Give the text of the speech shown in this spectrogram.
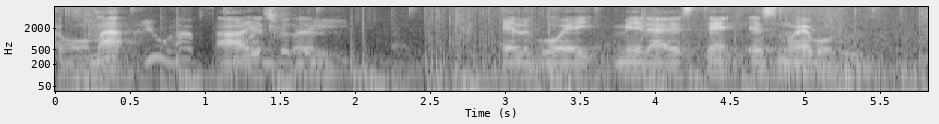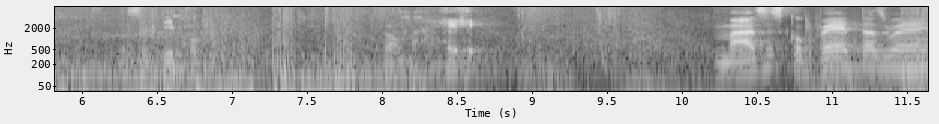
Toma. Ah, se fue el, el güey. Mira, este es nuevo, dude. Ese tipo. Toma. jeje. Más escopetas, güey.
